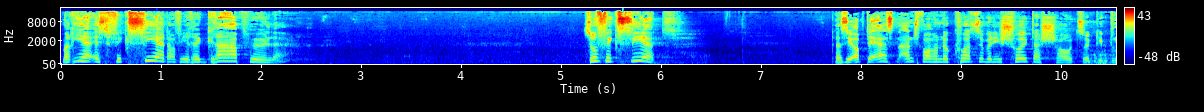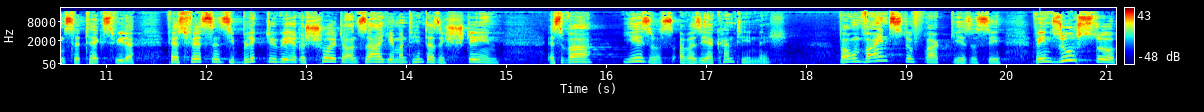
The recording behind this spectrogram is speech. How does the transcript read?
Maria ist fixiert auf ihre Grabhöhle. So fixiert, dass sie ob der ersten Ansprache nur kurz über die Schulter schaut, so gibt uns der Text wieder. Vers 14, sie blickte über ihre Schulter und sah jemand hinter sich stehen. Es war Jesus, aber sie erkannte ihn nicht. Warum weinst du? fragt Jesus sie. Wen suchst du?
